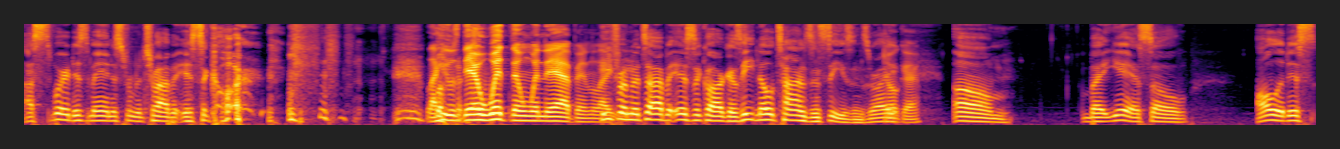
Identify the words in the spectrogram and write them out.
I swear this man is from the tribe of Issachar. Like he was there with them when it happened. Like he from the tribe of Issachar because he know times and seasons, right? okay. Um, but yeah, so all of this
